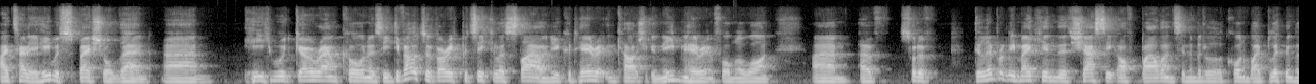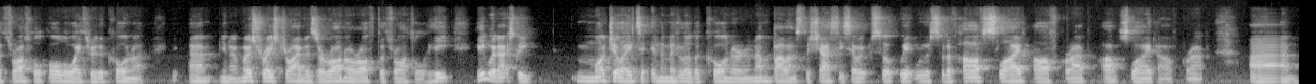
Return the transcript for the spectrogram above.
I tell you, he was special then. Um, he would go around corners. He developed a very particular style, and you could hear it in cars. You can even hear it in Formula One um, of sort of deliberately making the chassis off balance in the middle of the corner by blipping the throttle all the way through the corner. Um, you know, most race drivers are on or off the throttle. He he would actually modulate it in the middle of the corner and unbalance the chassis so it sort, it was sort of half slide, half grab, half slide, half grab, um,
